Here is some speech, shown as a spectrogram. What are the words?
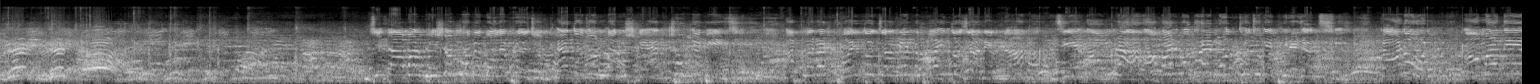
ধিক, ধিক্কার! যেটা আমার ভীষণভাবে বলা প্রয়োজন এতজন মানুষকে একসঙ্গে পেয়েছি আপনারা হয়তো জানেন হয়তো জানেন না যে আমরা আবার কোথায় মধ্যযুগে ফিরে যাচ্ছি কারণ আমাদের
